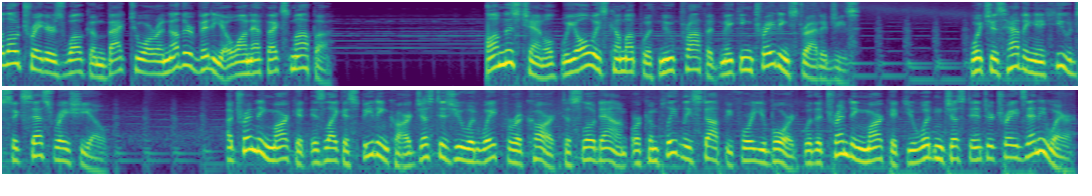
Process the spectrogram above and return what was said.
Hello traders welcome back to our another video on FxMapa. On this channel we always come up with new profit-making trading strategies, which is having a huge success ratio. A trending market is like a speeding car just as you would wait for a car to slow down or completely stop before you board with a trending market you wouldn't just enter trades anywhere.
